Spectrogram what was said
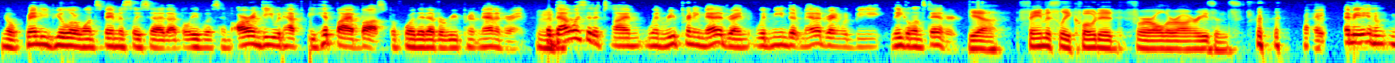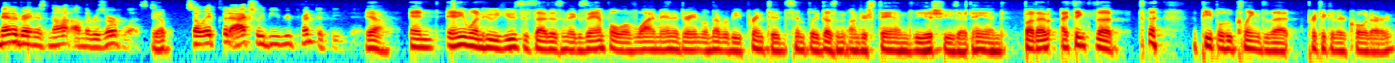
You know, Randy Buehler once famously said, I believe it was him, R&D would have to be hit by a bus before they'd ever reprint Mana Drain. Mm-hmm. But that was at a time when reprinting Mana Drain would mean that Mana Drain would be legal and standard. Yeah, famously quoted for all the wrong reasons. right. I mean, and Mana Drain is not on the reserve list. Yep. So it could actually be reprinted these days. Yeah. And anyone who uses that as an example of why Mana Drain will never be printed simply doesn't understand the issues at hand. But I, I think the, the people who cling to that particular quote are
